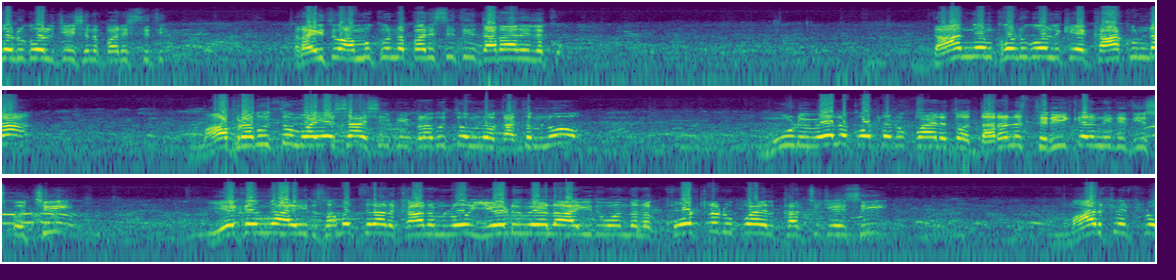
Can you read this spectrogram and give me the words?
కొనుగోలు చేసిన పరిస్థితి. రైతు అమ్ముకున్న పరిస్థితి దళారీలకు. ధాన్యం కొనుగోలుకే కాకుండా మా ప్రభుత్వం వైఎస్ఆర్సీపీ ప్రభుత్వంలో గతంలో మూడు వేల కోట్ల రూపాయలతో ధరల స్థిరీకరణ నిధి తీసుకొచ్చి ఏకంగా ఐదు సంవత్సరాల కాలంలో ఏడు వేల ఐదు వందల కోట్ల రూపాయలు ఖర్చు చేసి మార్కెట్లో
